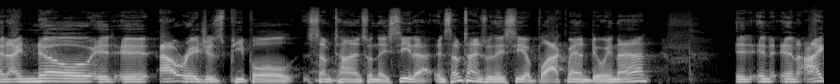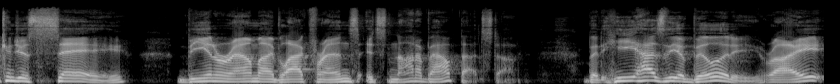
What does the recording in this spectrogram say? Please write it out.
And I know it, it outrages people sometimes when they see that. And sometimes when they see a black man doing that, it, and, and I can just say, being around my black friends, it's not about that stuff. But he has the ability, right?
